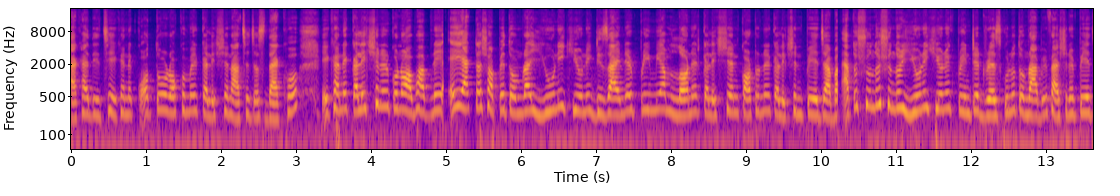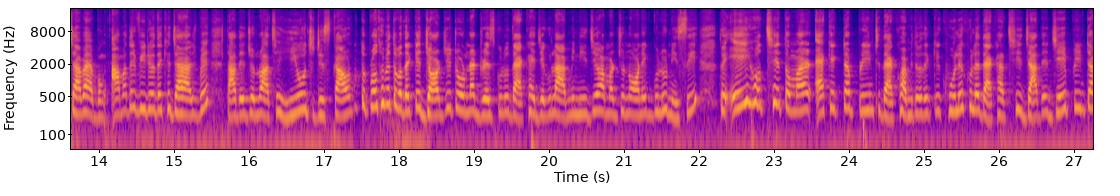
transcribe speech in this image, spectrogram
দেখায় দিচ্ছি এখানে কত রকমের কালেকশন আছে জাস্ট দেখো। এখানে কালেকশনের কোনো অভাব নেই। এই একটা শপে তোমরা ইউনিক ইউনিক ডিজাইনের প্রিমিয়াম লনের কালেকশন কটনের কালেকশন পেয়ে যাবা। এত সুন্দর সুন্দর ইউনিক ইউনিক প্রিন্টেড ড্রেসগুলো তোমরা আবির ফ্যাশনে পেয়ে যাবে এবং আমাদের ভিডিও দেখে যারা আসবে, তাদের জন্য আছে হিউজ ডিসকাউন্ট তো প্রথমে তোমাদেরকে জর্জেট ওনার ড্রেসগুলো দেখাই, যেগুলো আমি নিজেও আমার জন্য অনেকগুলো নিছি। তো এই হচ্ছে তোমার এক একটা প্রিন্ট দেখো আমি তোমাদেরকে খুলে খুলে দেখাচ্ছি। যাদের যে প্রিন্টটা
